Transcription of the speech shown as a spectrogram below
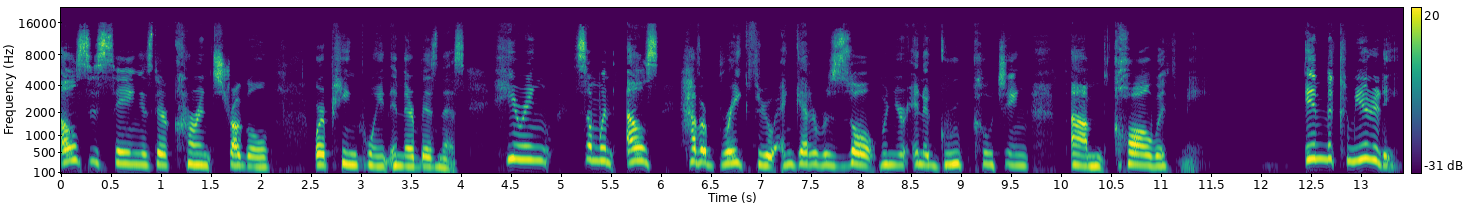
else is saying is their current struggle or pain point in their business, hearing someone else have a breakthrough and get a result when you're in a group coaching um, call with me in the community.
